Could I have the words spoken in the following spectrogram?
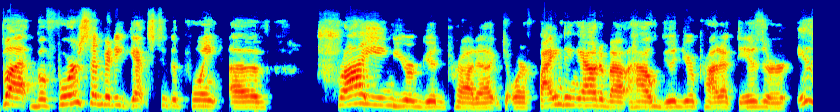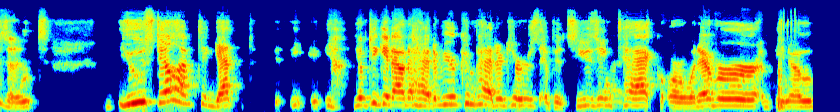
But before somebody gets to the point of trying your good product or finding out about how good your product is or isn't, you still have to get you have to get out ahead of your competitors if it's using tech or whatever you know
